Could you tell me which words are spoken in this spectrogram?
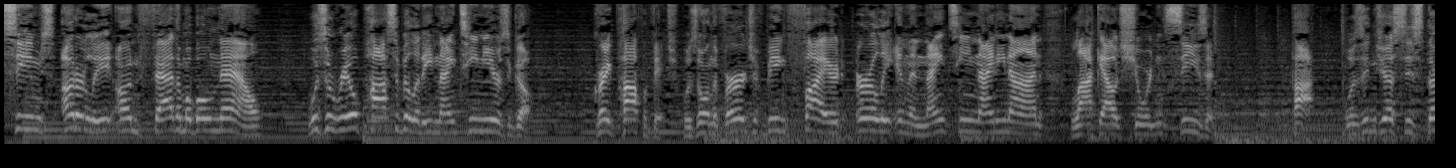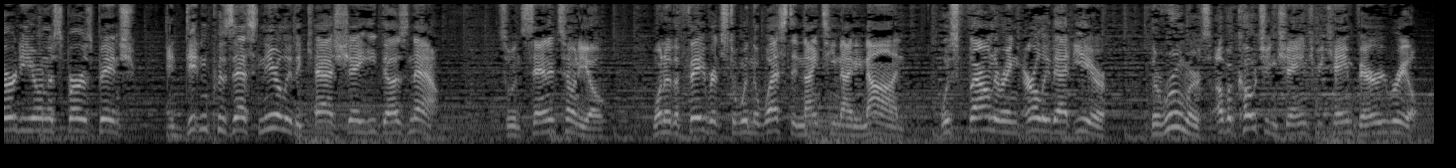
seems utterly unfathomable now was a real possibility 19 years ago. Gregg Popovich was on the verge of being fired early in the 1999 lockout shortened season. Pop was in just his third year on the Spurs bench and didn't possess nearly the cachet he does now. So in San Antonio, one of the favorites to win the West in 1999, was floundering early that year, the rumors of a coaching change became very real.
